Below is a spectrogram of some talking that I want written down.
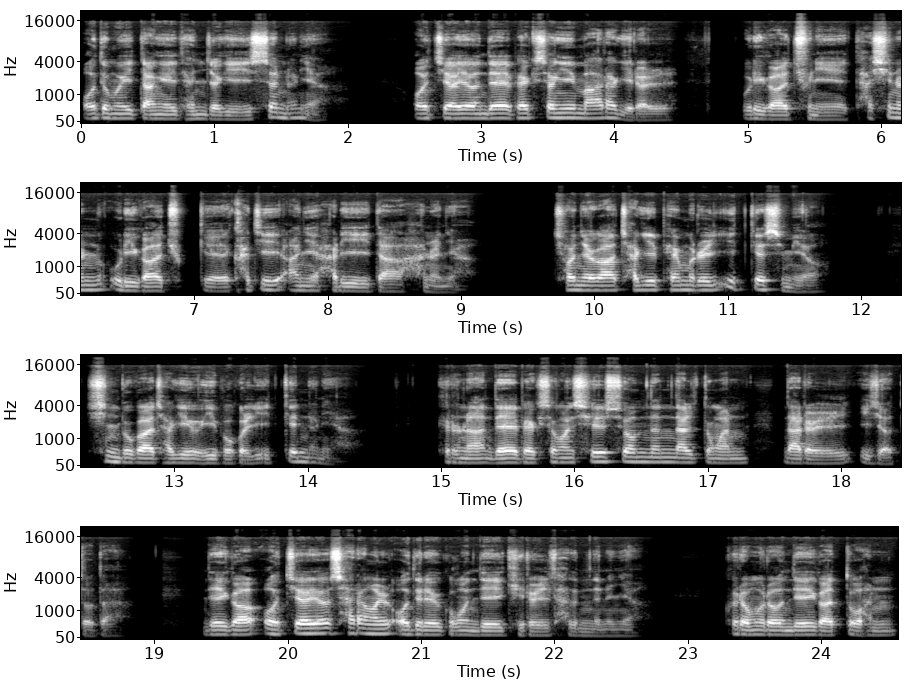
어둠의 땅이 된 적이 있었느냐? 어찌하여 내 백성이 말하기를 우리가 주니 다시는 우리가 죽게 가지 아니하리이다 하느냐? 처녀가 자기 배물을 잊겠으며 신부가 자기 의복을 잊겠느냐? 그러나 내 백성은 셀 수 없는 날 동안 나를 잊었도다. 내가 어찌하여 사랑을 얻으려고 내 길을 다듬느냐? 그러므로 내가 또한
